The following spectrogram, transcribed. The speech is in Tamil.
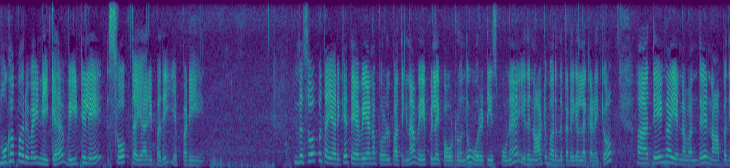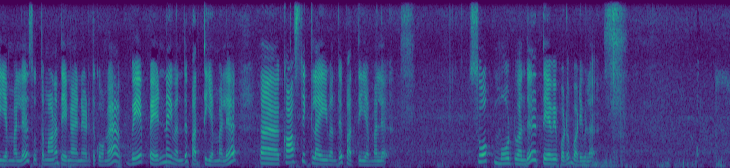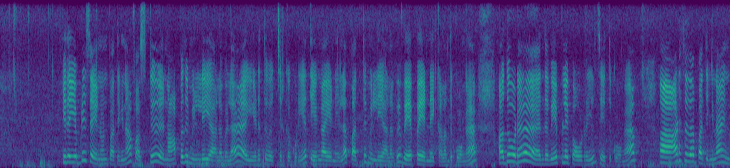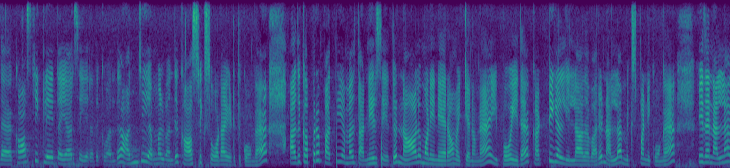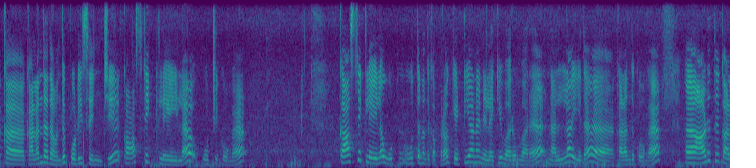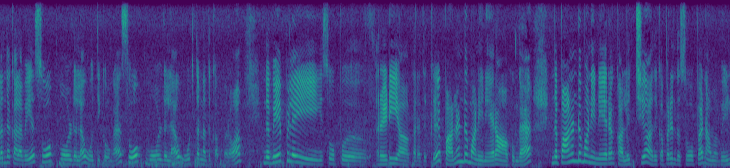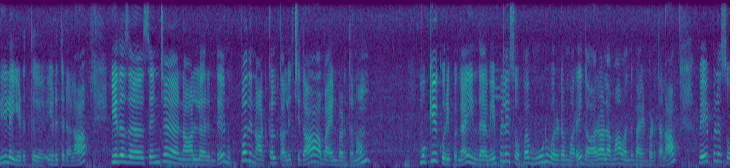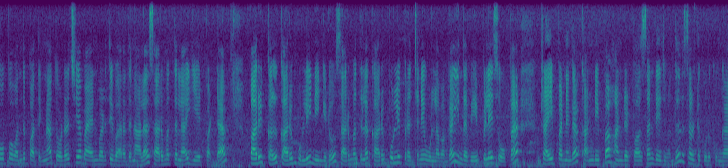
முகப்பருவை நீக்க வீட்டிலே சோப் தயாரிப்பது எப்படி? இந்த சோப்பு தயாரிக்க தேவையான பொருள் பார்த்திங்கன்னா வேப்பிலை பவுட்ரு வந்து ஒரு டீஸ்பூனு. இது நாட்டு மருந்து கடைகளில் கிடைக்கும். தேங்காய் எண்ணெய் வந்து நாற்பது எம்எல் சுத்தமான தேங்காய் எண்ணெய் எடுத்துக்கோங்க. வேப்ப எண்ணெய் வந்து பத்து எம்எல் காஸ்டிக் லை வந்து பத்து எம்எல் சோப் மோட் வந்து தேவைப்படும் வடிவில். இதை எப்படி செய்யணும்னு பார்த்தீங்கன்னா ஃபஸ்ட்டு நாற்பது மில்லி அளவில் எடுத்து வச்சுருக்கக்கூடிய தேங்காய் எண்ணெயில் பத்து மில்லி அளவு வேப்ப எண்ணெய் கலந்துக்கோங்க. அதோட இந்த வேப்பிலை பவுடரையும் சேர்த்துக்கோங்க. அடுத்ததாக பார்த்தீங்கன்னா இந்த காஸ்டிக் லே தயார் செய்கிறதுக்கு வந்து அஞ்சு எம்எல் வந்து காஸ்டிக் சோடா எடுத்துக்கோங்க. அதுக்கப்புறம் பத்து எம்எல் தண்ணீர் சேர்த்து நாலு மணி நேரம் வைக்கணுங்க. இப்போது இதை கட்டிகள் இல்லாதவாறு நல்லா மிக்ஸ் பண்ணிக்கோங்க. இதை நல்லா க கலந்ததை வந்து பொடி செஞ்சு காஸ்டிக் லேயில் ஊற்றிக்கோங்க. காஸ்டிக் லேயில் ஊட் ஊற்றுனதுக்கப்புறம் கெட்டியான நிலைக்கு வரும் வர நல்லா இதை கலந்துக்கோங்க. அடுத்து கலந்த கலவையை சோப் மோல்டில் ஊற்றிக்கோங்க சோப் மோல்டில் ஊற்றுனதுக்கப்புறம் இந்த வேப்பிலை சோப்பு ரெடி ஆகிறதுக்கு பன்னெண்டு மணி நேரம் ஆகுங்க. இந்த பன்னெண்டு மணி நேரம் கழித்து அதுக்கப்புறம் இந்த சோப்பை நம்ம வெளியில் எடுத்து எடுத்துடலாம். இதை செஞ்ச நாளில் இருந்து முப்பது நாட்கள் கழித்து தான் பயன்படுத்தணும். முக்கிய குறிப்புங்க இந்த வேப்பிலை சோப்பை மூணு வருடம் வரை தாராளமாக வந்து பயன்படுத்தலாம். வேப்பிலை சோப்பை வந்து பார்த்திங்கன்னா தொடர்ச்சியாக பயன்படுத்தி வரதுனால சருமத்தில் ஏற்பட்ட பருக்கள் கரும்புள்ளி நீங்கிடும். சருமத்தில் கரும்புள்ளி பிரச்சனை உள்ளவங்க இந்த வேப்பிலை சோப்பை ட்ரை பண்ணுங்கள் கண்டிப்பாக ஹண்ட்ரட் பர்சன்டேஜ் வந்து ரிசல்ட் கொடுக்குங்க.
